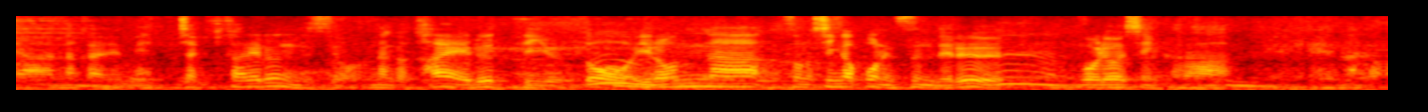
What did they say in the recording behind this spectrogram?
いやーなんかねめっちゃ聞かれるんですよ。なんか帰るっていうと、いろんなそのシンガポールに住んでるうん。ご両親から、えーなんか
